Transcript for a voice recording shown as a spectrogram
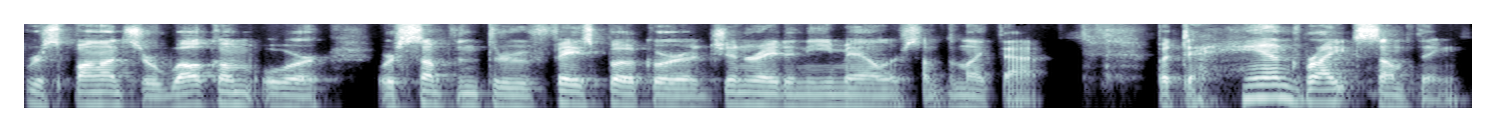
response or welcome or or something through Facebook or a generate an email or something like that. But to handwrite something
